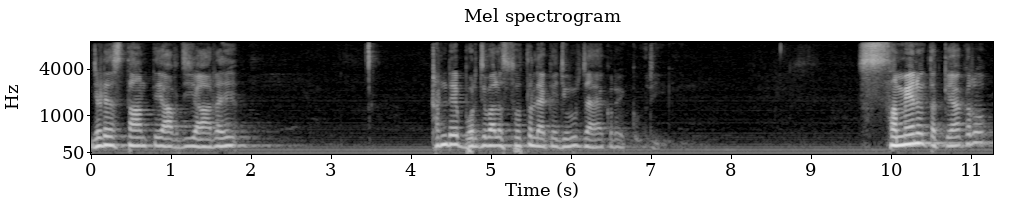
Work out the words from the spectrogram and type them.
ਜਿਹੜੇ ਸਥਾਨ ਤੇ ਆਪ ਜੀ ਆ ਰਹੇ, ਠੰਡੇ ਬੁਰਜ ਵੱਲ ਸੁੱਤ ਲੈ ਕੇ ਜ਼ਰੂਰ ਜਾਇਆ ਕਰੋ ਇੱਕ ਵਾਰੀ। ਸਮੇਂ ਨੂੰ ਤੱਕਿਆ ਕਰੋ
